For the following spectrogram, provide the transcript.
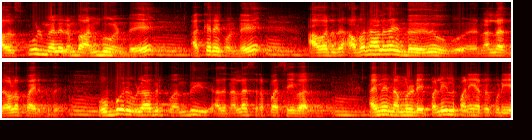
அவர் ஸ்கூல் மேல ரொம்ப அன்பு உண்டு அக்கறை கொண்டு அவர் அவரால தான் இந்த இது நல்லா டெவலப் ஆயிருக்குது. ஒவ்வொரு விழாவிற்கு வந்து அது நல்லா சிறப்பாக செய்வார். அதுமாதிரி நம்மளுடைய பள்ளியில் பணியாற்றக்கூடிய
